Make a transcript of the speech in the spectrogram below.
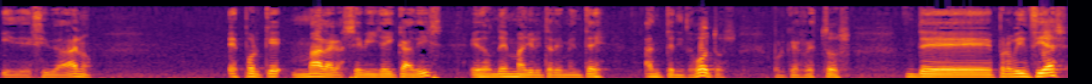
y de Ciudadano es porque Málaga, Sevilla y Cádiz es donde mayoritariamente han tenido votos. Porque el resto de provincias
